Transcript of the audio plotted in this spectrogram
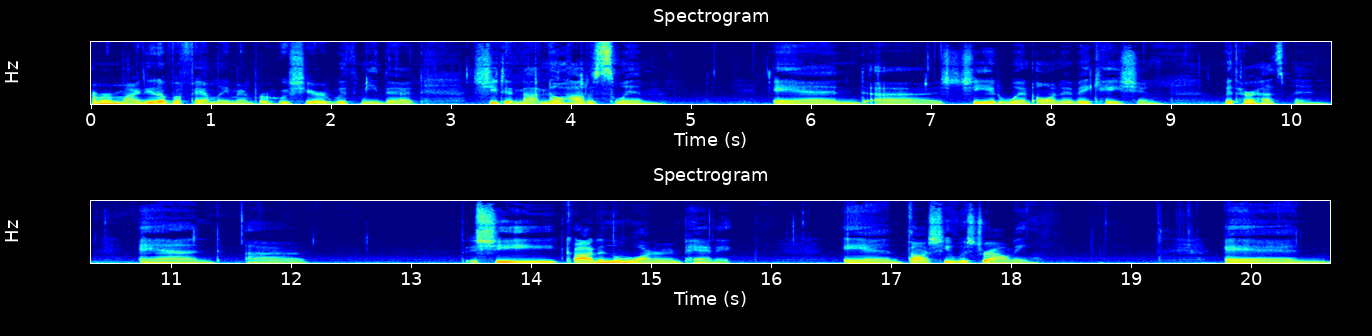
I'm reminded of a family member who shared with me that she did not know how to swim and uh, she had went on a vacation with her husband and uh, she got in the water in panic and thought she was drowning and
